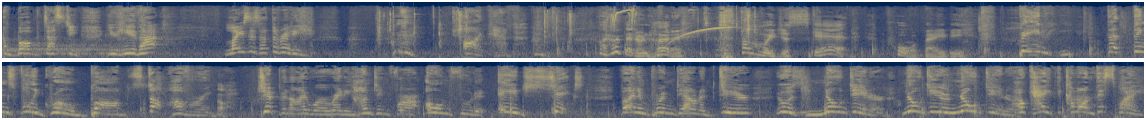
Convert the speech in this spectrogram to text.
Uh, Bob, Dusty, you hear that? Lasers at the ready. Aye, Cap. I hope they don't hurt it. It's probably just scared. Poor baby. Baby, that thing's fully grown, Bob. Stop hovering. Oh. Chip and I were already hunting for our own food at age six. If I didn't bring down a deer, it was no dinner. No deer, no dinner. Okay, come on, this way.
